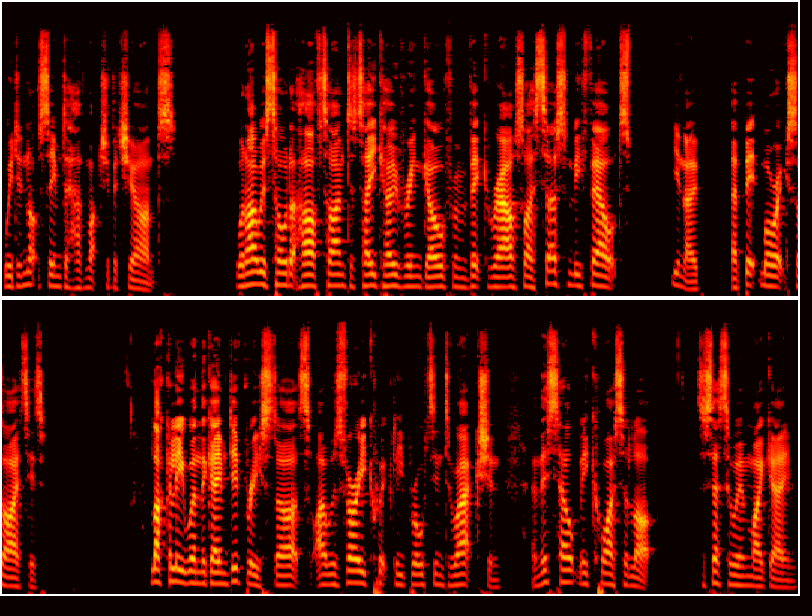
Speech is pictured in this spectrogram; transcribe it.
we did not seem to have much of a chance. When I was told at half time to take over in goal from Vic Rouse, I certainly felt, you know, a bit more excited. Luckily, when the game did restart, I was very quickly brought into action, and this helped me quite a lot to settle in my game.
